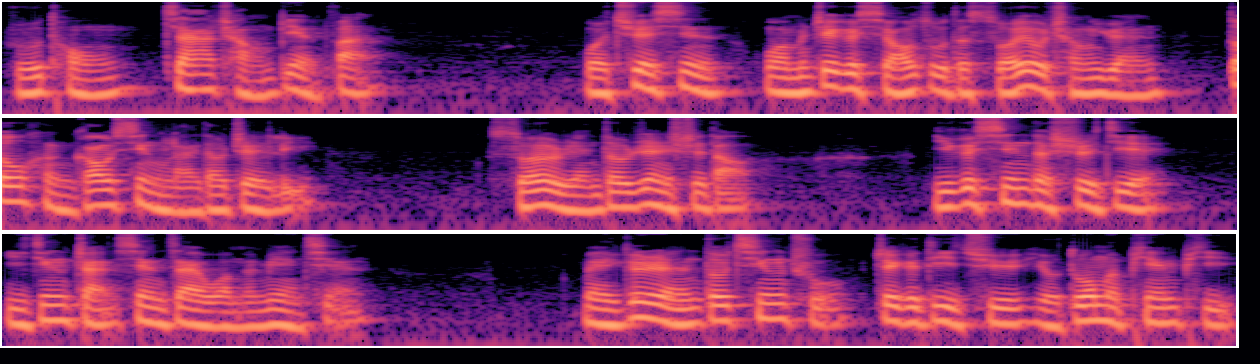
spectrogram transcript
如同家常便饭。我确信，我们这个小组的所有成员都很高兴来到这里。所有人都认识到，一个新的世界。已经展现在我们面前。每个人都清楚这个地区有多么偏僻，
